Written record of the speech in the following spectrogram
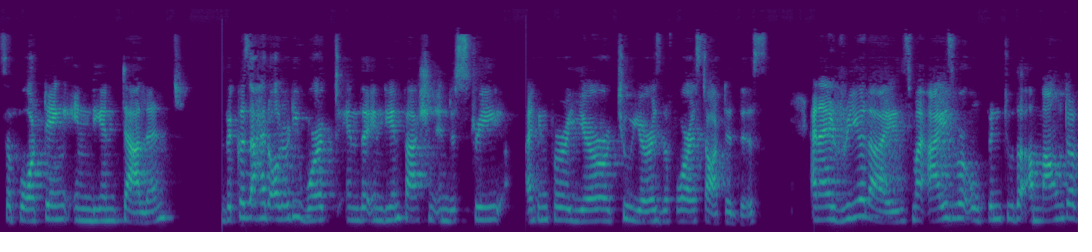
supporting Indian talent because I had already worked in the Indian fashion industry, I think for a year or two years before I started this. And I realized my eyes were open to the amount of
